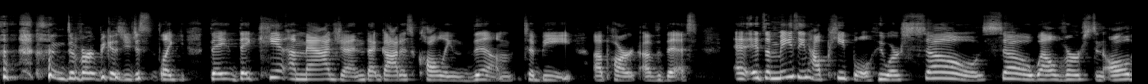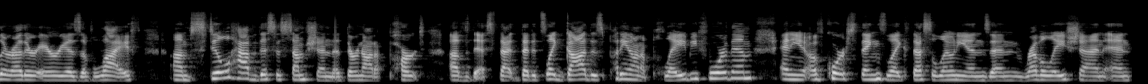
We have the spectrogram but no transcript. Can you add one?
divert because you just like they they can't imagine that God is calling them to be a part of this it's amazing how people who are so so well versed in all their other areas of life um, still have this assumption that they're not a part of this that that it's like god is putting on a play before them. And you know of course things like thessalonians and revelation and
